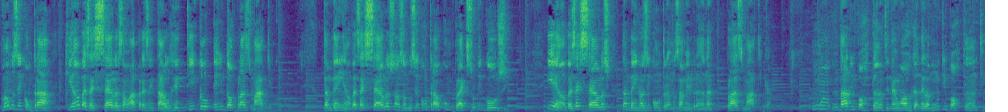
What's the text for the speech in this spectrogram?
Vamos encontrar que ambas as células vão apresentar o retículo endoplasmático. Também em ambas as células nós vamos encontrar o complexo de Golgi. E em ambas as células também nós encontramos a membrana plasmática. Um, um dado importante, né, uma organela muito importante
